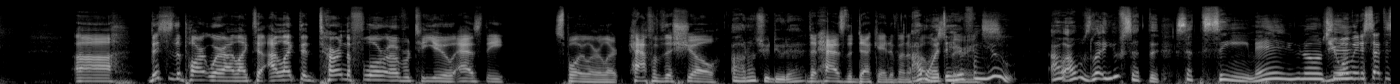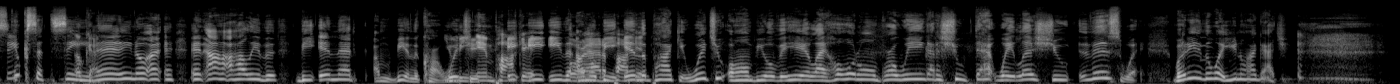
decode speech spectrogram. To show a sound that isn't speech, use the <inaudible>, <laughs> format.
Uh, this is the part where I like to I like to turn the floor over to you as the spoiler alert half of this show Oh, don't you do that. that has the decade of NFL. I wanted to hear from you. I, I was letting you set the set the scene, man. You know what I'm Do saying? you want me to set the scene? You can set the scene, Okay. man. You know, I, and- I, I'll either be in that. I'm gonna be in the car You'll with be you. in pocket E- either I'm gonna be in the pocket with you, or I'm be over here like, hold on, bro. We ain't gotta shoot that way. Let's shoot this way. But either way, you know, I got you.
